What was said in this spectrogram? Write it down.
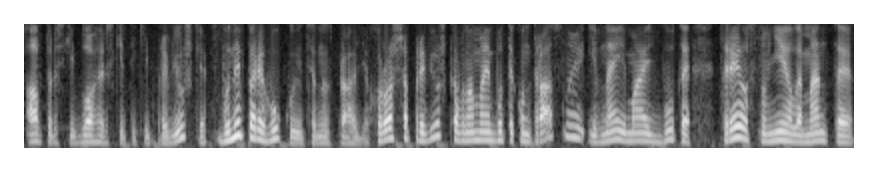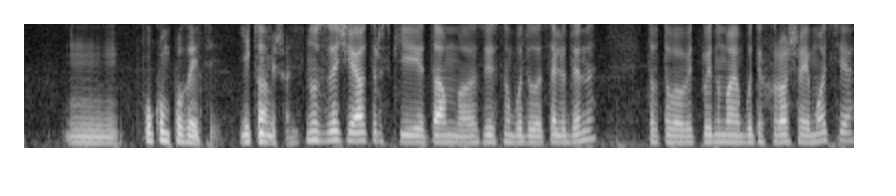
авторські блогерські такі прев'юшки. Вони перегукуються насправді. Хороша прев'юшка вона має бути контрастною, і в неї мають бути три основні елементи у композиції. Які Так. мішань? Ну, зазвичай авторські там, е, звісно, буде лице людини. Тобто, відповідно, має бути хороша емоція.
